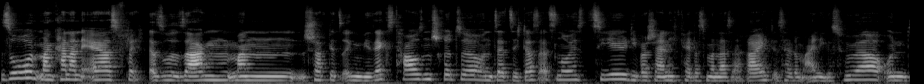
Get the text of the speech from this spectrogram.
So, man kann dann erst vielleicht also sagen, man schafft jetzt irgendwie 6000 Schritte und setzt sich das als neues Ziel. Die Wahrscheinlichkeit, dass man das erreicht, ist halt um einiges höher und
